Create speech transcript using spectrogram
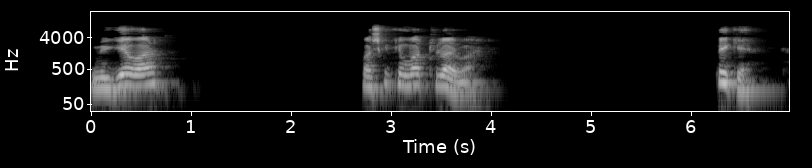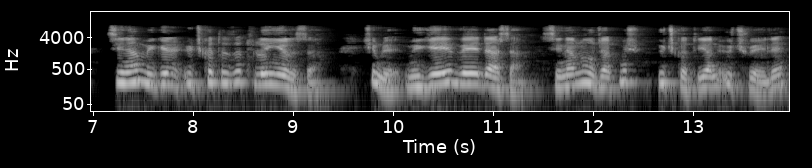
Müge var. Başka kim var? Tülay var. Peki. Sinem Müge'nin 3 katı hızla Tülay'ın yarısı. Şimdi Müge'ye V dersem Sinem ne olacakmış? 3 katı yani 3V ile.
